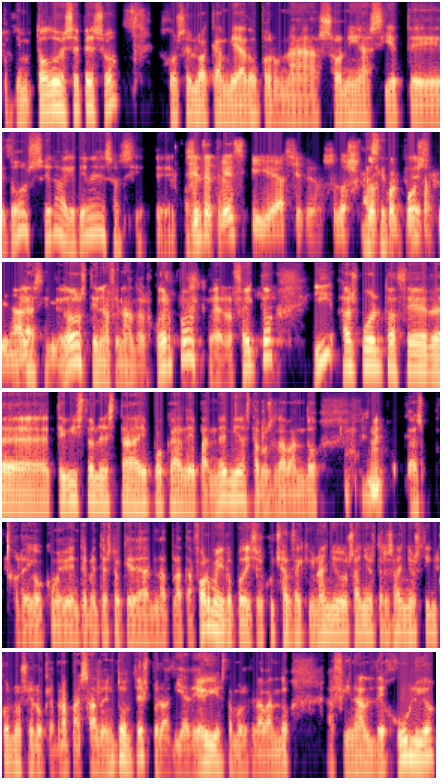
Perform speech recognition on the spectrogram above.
Pues todo ese peso José lo ha cambiado por una Sony A7 II, ¿era la que tienes? A7, 7.3 y A7 dos, dos cuerpos al final. A7 II, tiene al final dos cuerpos, perfecto. Y has vuelto a hacer, eh, te he visto en esta época de pandemia, estamos grabando este podcast os digo, como evidentemente esto queda en la plataforma y lo podéis escuchar de aquí un año, dos años, tres años, cinco, no sé lo que habrá pasado entonces, pero a día de hoy estamos grabando a final de julio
